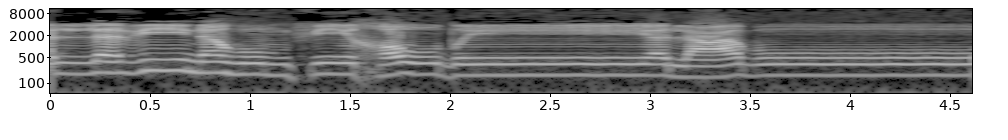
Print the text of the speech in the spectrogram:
الذين هم في خوض يلعبون.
